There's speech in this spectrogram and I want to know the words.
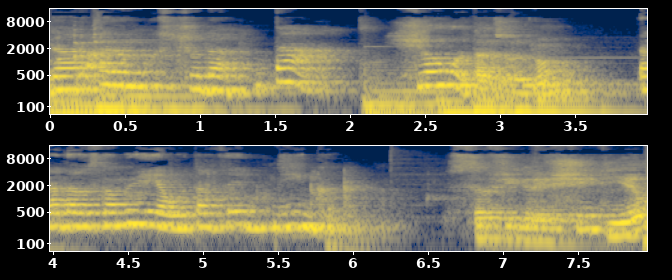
Dar are un gust ciudat. Da. Și iaurt ați vrut, nu? Da, dar ăsta nu e iaurt, asta e budincă. Să fi greșit eu?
